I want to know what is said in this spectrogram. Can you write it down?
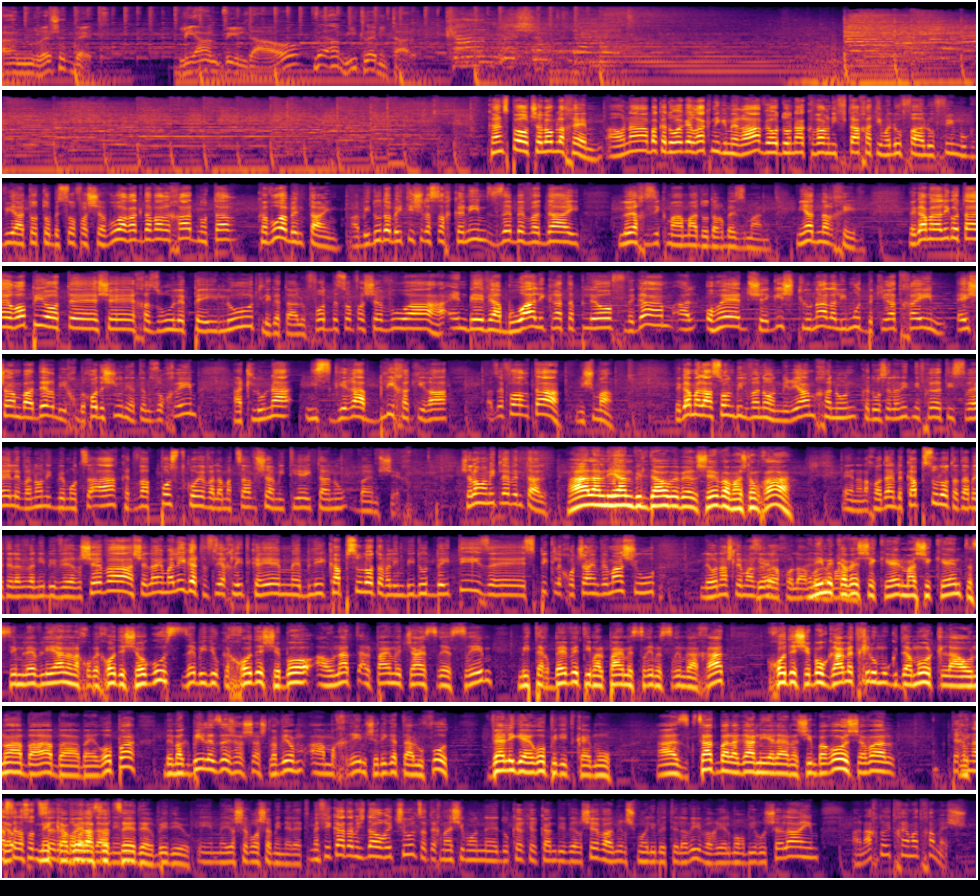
כאן רשת ב' ליאן וילדאו ועמית לויטל. כאן רשת ב' כאן ספורט, שלום לכם. העונה בכדורגל רק נגמרה, ועוד עונה כבר נפתחת עם אלוף האלופים וגביע הטוטו בסוף השבוע. רק דבר אחד נותר קבוע בינתיים. הבידוד הביתי של השחקנים זה בוודאי לא יחזיק מעמד עוד הרבה זמן. מיד נרחיב. וגם על הליגות האירופיות uh, שחזרו לפעילות, ליגת האלופות בסוף השבוע, ה-NBA והבועה לקראת הפלייאוף, וגם על אוהד שהגיש תלונה על אלימות בקריית חיים, אי שם בדרבי, בחודש יוני, אתם זוכרים? התלונה נסגרה בלי חקירה, אז איפה ההרתעה? נשמע. וגם על האסון בלבנון, מרים חנון, כדורסלנית נבחרת ישראל, לבנונית במוצאה, כתבה פוסט כואב על המצב שם, היא תהיה איתנו בהמשך. שלום עמית לבנטל. אהלן ליאן וילדאו בבאר שבע, מה שלומך? כן, אנחנו עדיין בקפסולות, אתה בתל אביב, אני בבאר שבע. השאלה אם הליגה תצליח להתקיים אה, בלי קפסולות, אבל עם בידוד ביתי, זה הספיק לחודשיים ומשהו. לעונה שלמה כן. זה לא יכול לעבוד. אני מקווה אמרנו. שכן, מה שכן, תשים לב ליאן, אנחנו בחודש אוגוסט, זה בדיוק החודש שבו העונת 2019-2020 מתערבבת עם 2020-2021. חודש שבו גם יתחילו מוקדמות לעונה הבאה באירופה, במקביל לזה שהשלבים המכריעים של ליגת האלופות והליגה האירופית יתקיימו. אז קצת בלאגן יהיה לאנשים בראש, אבל תכף. ננסה לעשות סדר נקווה לעשות סדר, בדיוק. עם אה, יושב ראש המינהלת. מפיקת המשדר אורית שולץ, הטכנאי שמעון אה, דוקרקר כאן בבאר שבע, אמיר שמואלי בתל אביב, אריאל מור בירושלים. אנחנו איתכם עד חמש.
